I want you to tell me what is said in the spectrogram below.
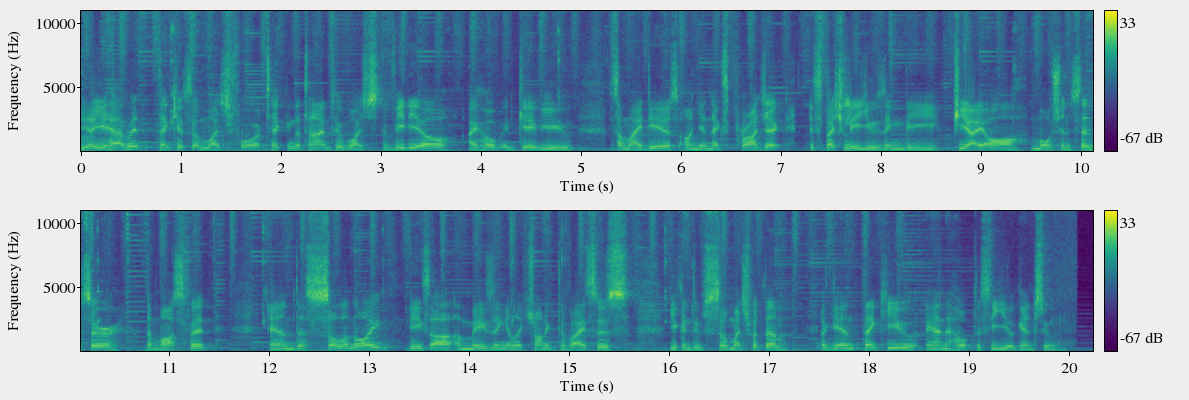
There you have it. Thank you so much for taking the time to watch the video. I hope it gave you some ideas on your next project, especially using the PIR motion sensor, the MOSFET, and the solenoid. These are amazing electronic devices. You can do so much with them. Again, thank you, and I hope to see you again soon.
